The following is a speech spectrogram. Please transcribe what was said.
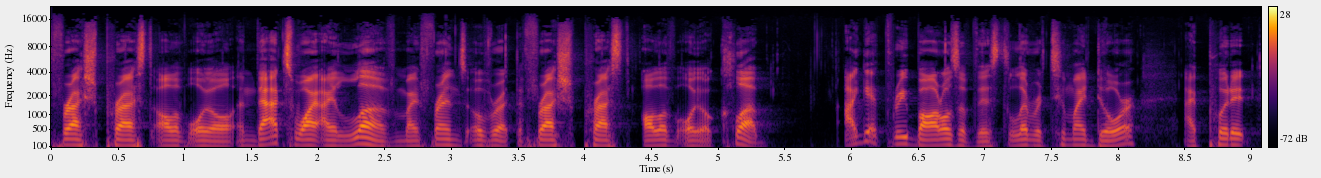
fresh pressed olive oil. And that's why I love my friends over at the Fresh Pressed Olive Oil Club. I get three bottles of this delivered to my door. I put it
